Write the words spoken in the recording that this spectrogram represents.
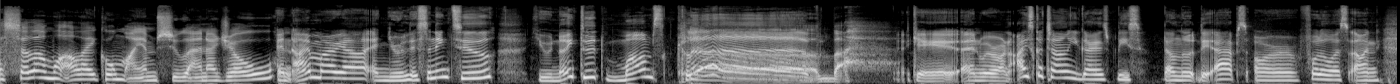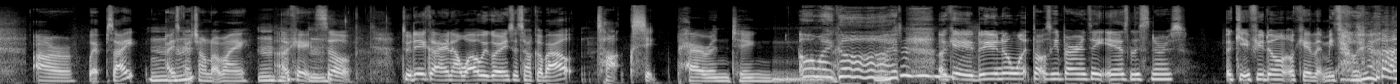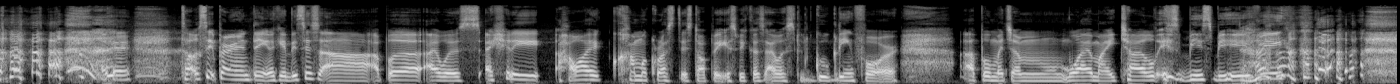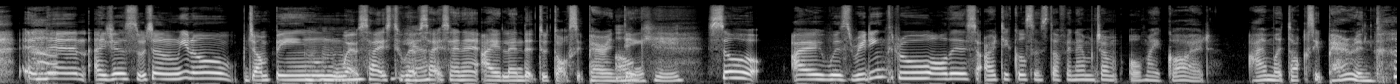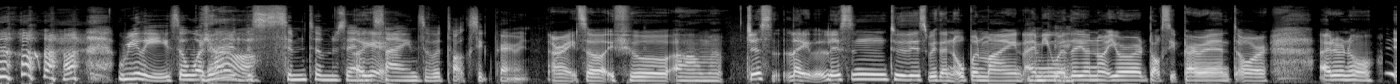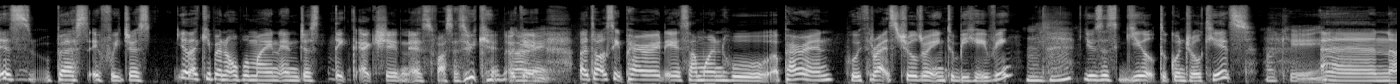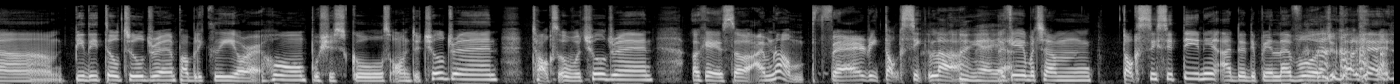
Assalamualaikum. I am Sue Anna Joe. And I'm Maria, and you're listening to United Moms Club. Okay, and we're on Ice Kacang. You guys, please download the apps or follow us on our website, mm-hmm. icekacang.my. Mm-hmm. Okay, mm-hmm. so today, Kaina, what are we going to talk about? Toxic parenting. Oh my god. okay, do you know what toxic parenting is, listeners? Okay, if you don't, okay, let me tell you. okay, toxic parenting. Okay, this is uh apa I was actually how I come across this topic is because I was googling for apa macam why my child is misbehaving. and then I just macam you know jumping websites to Yeah. websites and then I landed to toxic parenting. Okay. So I was reading through all these articles and stuff, and I'm macam, oh my god, I'm a toxic parent. Really? So, what Yeah. are the symptoms and Okay. signs of a toxic parent? all right, so if you um just like listen to this with an open mind, I mean, whether you're not you're a toxic parent or I don't know, it's best if we just. Yeah, like keep an open mind and just take action as fast as we can. Okay. Alright. A toxic parent is someone who, a parent who threats children into behaving, uses guilt to control kids, Okay. and um, belittle children publicly or at home, pushes schools onto children, talks over children. Okay, so I'm not very toxic lah. Yeah, yeah. Okay, macam toxicity ni ada dia punya level juga kan.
